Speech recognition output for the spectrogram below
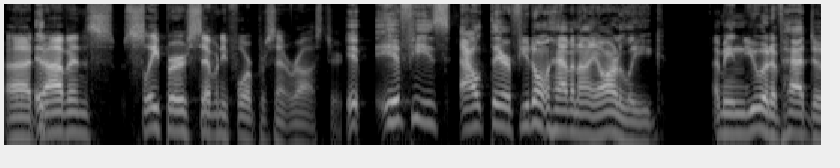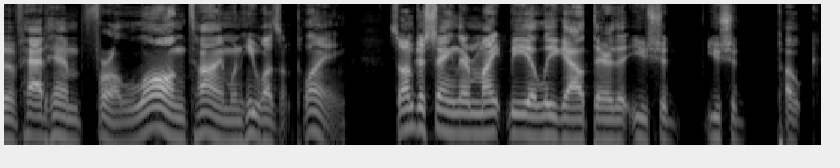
Uh, Dobbins sleeper, seventy four percent rostered. If if he's out there, if you don't have an IR league, I mean, you would have had to have had him for a long time when he wasn't playing. So I'm just saying there might be a league out there that you should you should poke.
